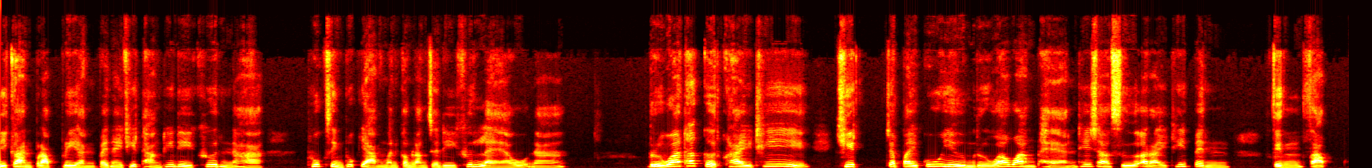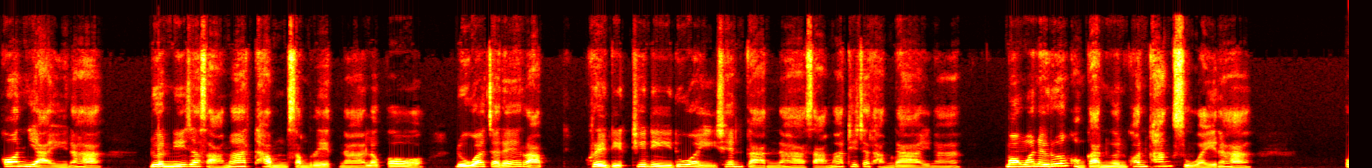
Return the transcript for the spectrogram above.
มีการปรับเปลี่ยนไปในทิศทางที่ดีขึ้นนะคะ ทุกสิ่งทุกอย่างมันกำลังจะดีขึ้นแล้วนะ หรือว่าถ้าเกิดใครที่คิดจะไปกู้ยืมหรือว่าวางแผนที่จะซื้ออะไรที่เป็นสินทรัพย์ก้อนใหญ่นะคะ เดือนนี้จะสามารถทำสำเร็จนะ แล้วก็ดูว่าจะได้รับ เครดิตที่ดีด้วยเช่นกันนะคะสามารถที่จะทำได้นะ มองว่าในเรื่องของการเงินค่อนข้างสวยนะคะโอ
